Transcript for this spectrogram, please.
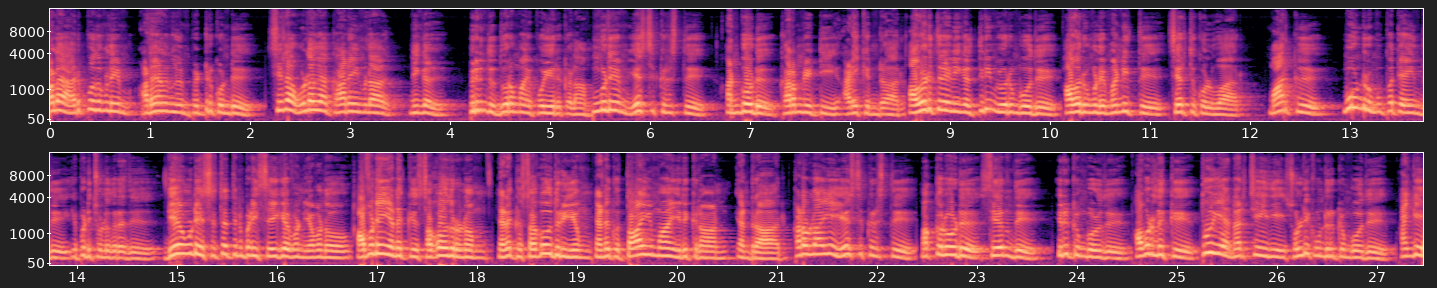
பல அற்புதங்களையும் அடையாளங்களையும் பெற்றுக்கொண்டு சில உலக காரியங்களால் நீங்கள் பிரிந்து தூரமாய் போயிருக்கலாம். உங்களையும் இயேசு கிறிஸ்து அன்போடு கரம் நீட்டி அடைக்கின்றார் அவரிடத்திலே நீங்கள் திரும்பி வரும்போது அவர் உங்களை மன்னித்து சேர்த்துக் கொள்வார் மார்க்கு மூன்று முப்பத்தி ஐந்து இப்படி சொல்லுகிறது. தேவனுடைய சித்தத்தின்படி செய்கிறவன் எவனோ அவனே எனக்கு சகோதரனும் எனக்கு சகோதரியும் எனக்கு தாயுமாய் இருக்கிறான் என்றார். கடவுளாய இயேசு கிறிஸ்து மக்களோடு சேர்ந்து இருக்கும் பொழுது அவர்களுக்கு தூய நற்செய்தியை சொல்லிக் கொண்டிருக்கும் போது அங்கே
